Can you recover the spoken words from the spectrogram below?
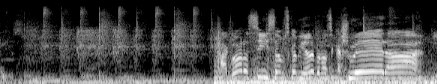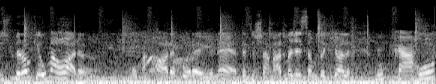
é isso. Agora sim, estamos caminhando para nossa cachoeira. A gente esperou o quê? Uma hora? Uma hora por aí, né? Até ser chamado, mas já estamos aqui, olha, no carro.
